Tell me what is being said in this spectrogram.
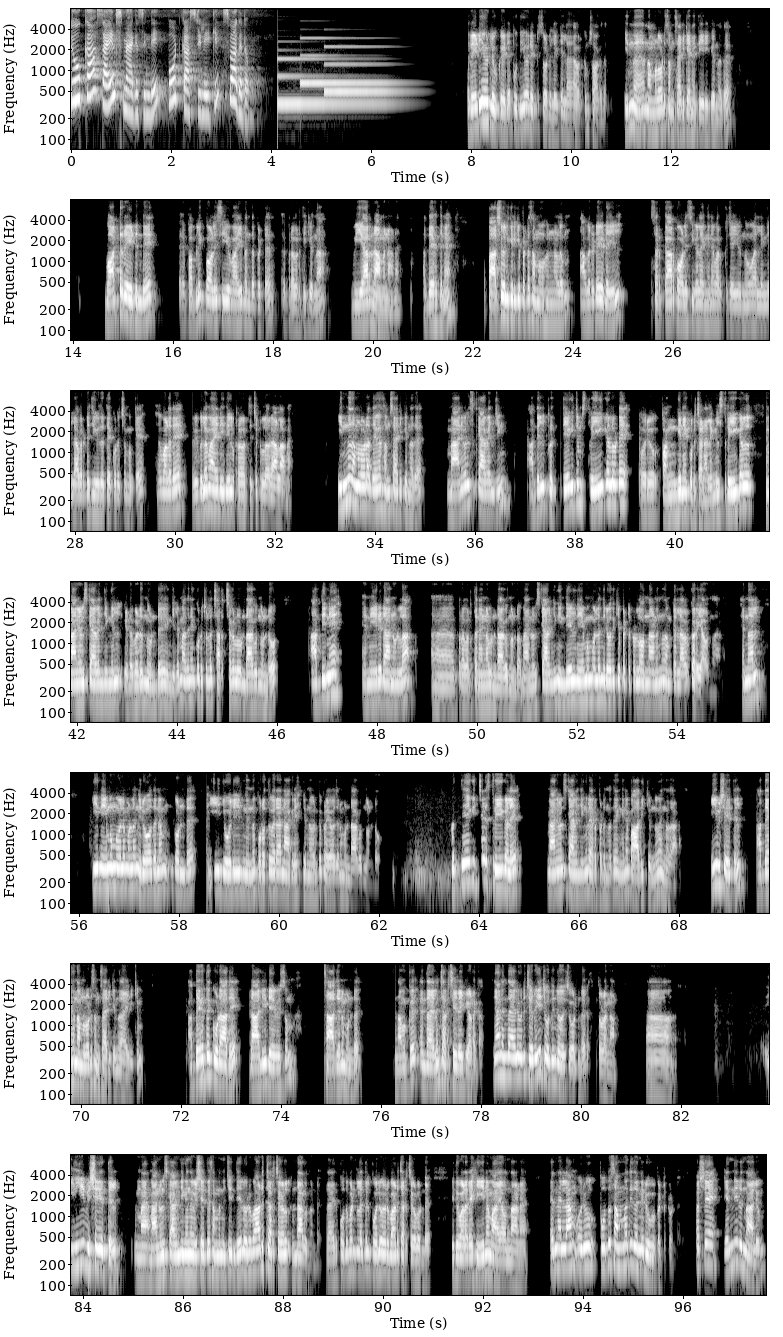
ലൂക്ക science മാഗസിന്റെ പോഡ്കാസ്റ്റിലേക്ക് സ്വാഗതം. Radio ലൂക്കയുടെ പുതിയൊരു എപ്പിസോഡിലേക്ക് എല്ലാവർക്കും സ്വാഗതം. ഇന്ന് നമ്മളോട് സംസാരിക്കാൻ എത്തിയിരിക്കുന്നത് വാട്ടർ എയ്ഡിന്റെ പബ്ലിക് പോളിസിയുമായി ബന്ധപ്പെട്ട് പ്രവർത്തിക്കുന്ന വി ആർ രാമനാണ്. അദ്ദേഹത്തിന് പാർശ്വവൽക്കരിക്കപ്പെട്ട സമൂഹങ്ങളും അവരുടെ ഇടയിൽ സർക്കാർ പോളിസികൾ എങ്ങനെ വർക്ക് ചെയ്യുന്നു അല്ലെങ്കിൽ അവരുടെ ജീവിതത്തെക്കുറിച്ചുമൊക്കെ വളരെ വിപുലമായ രീതിയിൽ പ്രവർത്തിച്ചിട്ടുള്ള ഒരാളാണ്. ഇന്ന് നമ്മളോട് അദ്ദേഹം സംസാരിക്കുന്നത് മാനുവൽ സ്കാവഞ്ചിങ് അതിൽ പ്രത്യേകിച്ചും സ്ത്രീകളുടെ ഒരു പങ്കിനെ കുറിച്ചാണ് അല്ലെങ്കിൽ സ്ത്രീകൾ മാനുവൽ സ്കാവഞ്ചിങ്ങിൽ ഇടപെടുന്നുണ്ട് എങ്കിലും അതിനെക്കുറിച്ചുള്ള ചർച്ചകൾ ഉണ്ടാകുന്നുണ്ടോ? അതിനെ നേരിടാനുള്ള പ്രവർത്തനങ്ങൾ ഉണ്ടാകുന്നുണ്ടോ? മാനുവൽ സ്കാവഞ്ചിങ് ഇന്ത്യയിൽ നിയമം മൂലം നിരോധിക്കപ്പെട്ടിട്ടുള്ള ഒന്നാണെന്ന് നമുക്ക് എല്ലാവർക്കും അറിയാവുന്നതാണ്. എന്നാൽ ഈ നിയമം മൂലമുള്ള നിരോധനം കൊണ്ട് ഈ ജോലിയിൽ നിന്ന് പുറത്തു വരാൻ ആഗ്രഹിക്കുന്നവർക്ക് പ്രയോജനം ഉണ്ടാകുന്നുണ്ടോ? പ്രത്യേകിച്ച് സ്ത്രീകളെ മാനുവൽ സ്കാവഞ്ചിങ്ങിൽ ഏർപ്പെടുന്നത് എങ്ങനെ ബാധിക്കുന്നു എന്നതാണ്. ഈ വിഷയത്തിൽ അദ്ദേഹം നമ്മളോട് സംസാരിക്കുന്നതായിരിക്കും. അദ്ദേഹത്തെ കൂടാതെ ഡാലി ഡേവിസും സാജനുമുണ്ട്. നമുക്ക് എന്തായാലും ചർച്ചയിലേക്ക് കടക്കാം. ഞാൻ എന്തായാലും ഒരു ചെറിയ ചോദ്യം ചോദിച്ചുകൊണ്ട് തുടങ്ങാം. ഈ വിഷയത്തിൽ മാനുവൽ സ്കാവഞ്ചിങ് എന്ന വിഷയത്തെ സംബന്ധിച്ച് ഇന്ത്യയിൽ ഒരുപാട് ചർച്ചകൾ ഉണ്ടാകുന്നുണ്ട്. അതായത് പൊതുമണ്ഡലത്തിൽ പോലും ഒരുപാട് ചർച്ചകളുണ്ട്. ഇത് വളരെ ഹീനമായ ഒന്നാണ് എന്നെല്ലാം ഒരു പൊതുസമ്മതി തന്നെ രൂപപ്പെട്ടിട്ടുണ്ട്. പക്ഷേ എന്നിരുന്നാലും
